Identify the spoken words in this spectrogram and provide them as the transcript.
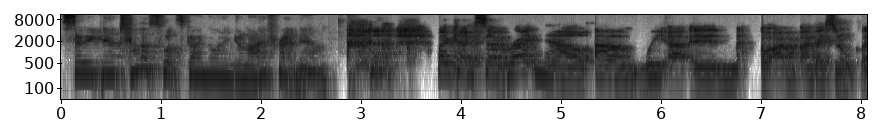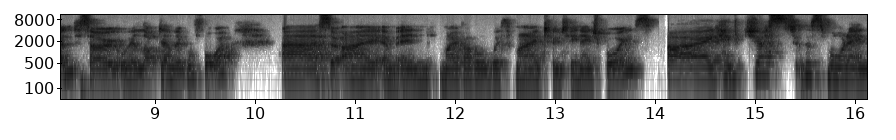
So, now tell us what's going on in your life right now. okay. So, right now, um, we are in, oh, I'm, I'm based in Auckland. So, we're lockdown level four. Uh, so I am in my bubble with my two teenage boys. I have just this morning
